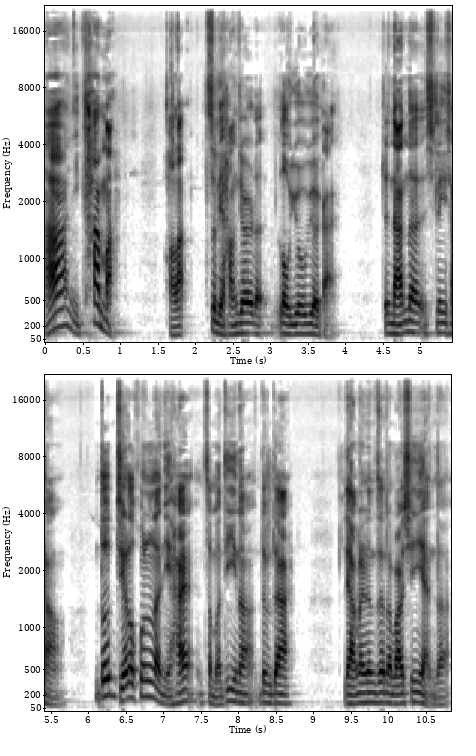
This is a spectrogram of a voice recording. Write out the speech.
啊，你看嘛，好了，字里行间的露优越感，这男的心里想，都结了婚了，你还怎么地呢？对不对？两个人在那玩心眼子，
